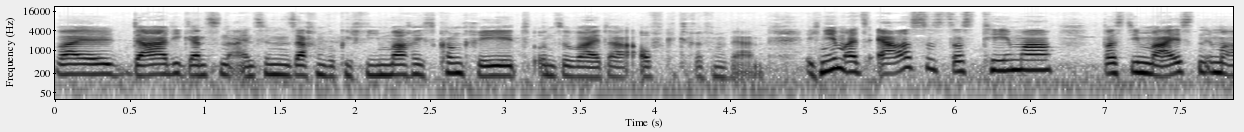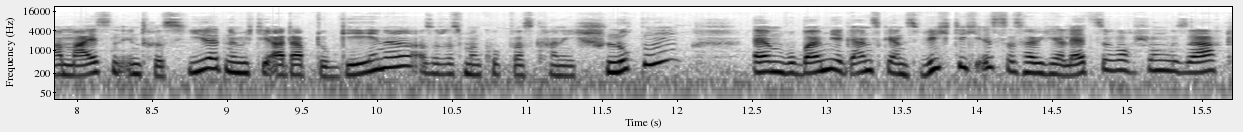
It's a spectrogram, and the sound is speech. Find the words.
weil da die ganzen einzelnen Sachen wirklich, wie mache ich es konkret und so weiter aufgegriffen werden. Ich nehme als erstes das Thema, was die meisten immer am meisten interessiert, nämlich die Adaptogene, also dass man guckt, was kann ich schlucken ähm, wobei mir ganz, ganz wichtig ist, das habe ich ja letzte Woche schon gesagt,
